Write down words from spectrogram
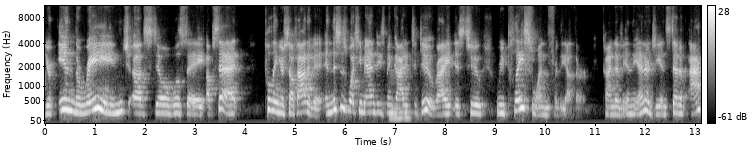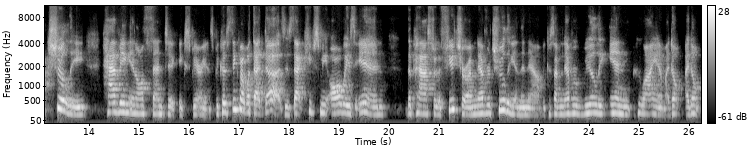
You're in the range of still, we'll say, upset, pulling yourself out of it. And this is what humanity's been mm-hmm. guided to do, right? Is to replace one for the other, kind of in the energy, instead of actually having an authentic experience. Because think about what that does is that keeps me always in the past or the future i'm never truly in the now because i'm never really in who i am. I don't i don't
